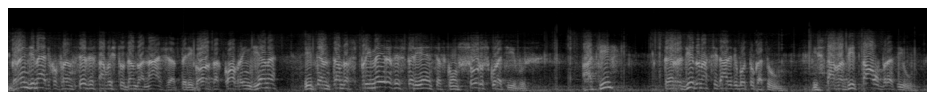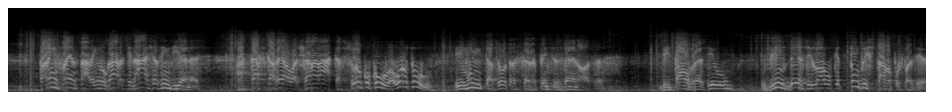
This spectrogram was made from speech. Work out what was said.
grande médico francês, estava estudando a naja, perigosa cobra indiana, e tentando as primeiras experiências com soros curativos. Aqui, perdido na cidade de Botucatu, estava Vital Brasil, para enfrentar em lugar de najas indianas a cascavela, jararaca, surucucua, urutu e muitas outras serpentes venenosas. Vital Brasil viu desde logo que tudo estava por fazer.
